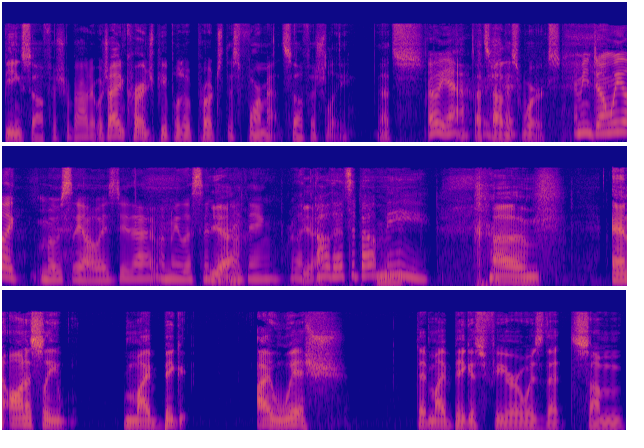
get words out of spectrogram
being selfish about it, which I encourage people to approach this format selfishly. That's oh yeah, that's how sure. this works. I mean, don't we like mostly always do that when we listen Yeah. to anything? We're like, Yeah. Mm-hmm. oh, that's about me. um, and honestly, my big, I wish that my biggest fear was that some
